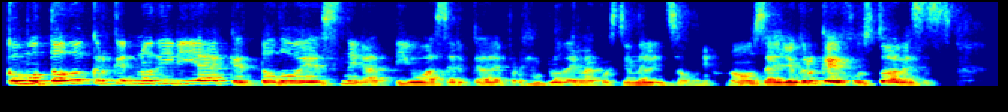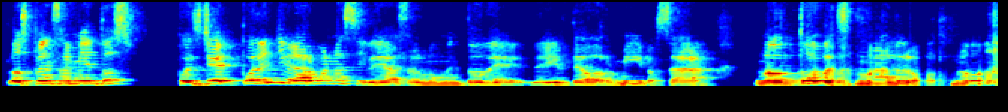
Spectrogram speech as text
como todo, creo que no diría que todo es negativo acerca de, por ejemplo, de la cuestión del insomnio, ¿no? O sea, yo creo que justo a veces los pensamientos, pues pueden llegar buenas ideas al momento de, de irte a dormir, o sea, no todo es malo, ¿no?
